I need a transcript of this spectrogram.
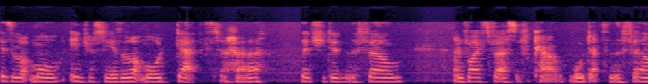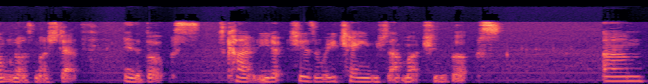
is a lot more interesting, has a lot more depth to her than she did in the film, and vice versa for Carol, more depth in the film, not as much depth in the books. It's kind of, you don't, she doesn't really change that much in the books. Um,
